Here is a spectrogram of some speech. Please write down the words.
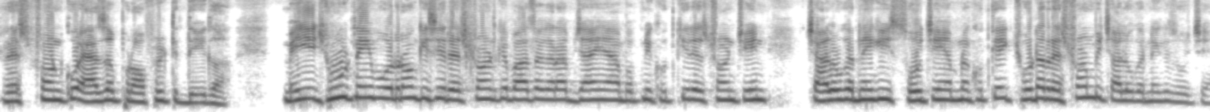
रेस्टोरेंट को एज अ प्रॉफिट देगा। मैं ये झूठ नहीं बोल रहा हूँ किसी रेस्टोरेंट के पास अगर आप जाएँ, आप अपनी खुद की रेस्टोरेंट चेन चालू करने की सोचें, अपना खुद का एक छोटा रेस्टोरेंट भी चालू करने की सोचें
